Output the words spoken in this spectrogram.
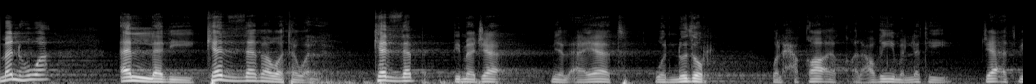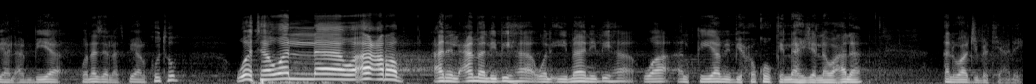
من هو؟ الذي كذب وتولى. كذب بما جاء من الآيات والنذر والحقائق العظيمة التي جاءت بها الأنبياء ونزلت بها الكتب. وتولى وأعرض عن العمل بها والإيمان بها والقيام بحقوق الله جل وعلا الواجبة عليه.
